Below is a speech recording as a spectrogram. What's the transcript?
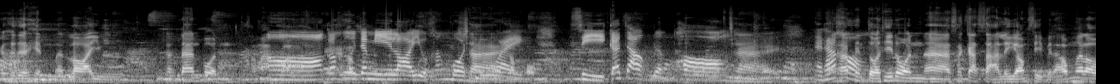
ก็คือจะเห็นเหมือนรอยอยู่ ด้านบนซะมากอ๋อ กว่าก็คือจะมีรอยอยู่ข้างบนใช่ด้วย ครับผมสีก็จะออกเหลืองทอง ใช่แต่ถ้าถ้าของเป็นตัวที่โดนอ่าสกัดสารหรือย้อมสีไปแล้ว เมื่อเรา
